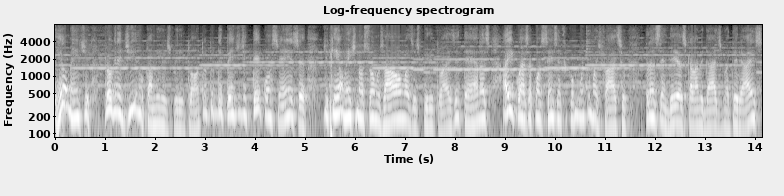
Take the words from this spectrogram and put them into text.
realmente progredir no caminho espiritual. Então tudo depende de ter consciência de que realmente nós somos almas espirituais eternas. Aí com essa consciência ficou muito mais fácil transcender as calamidades materiais,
